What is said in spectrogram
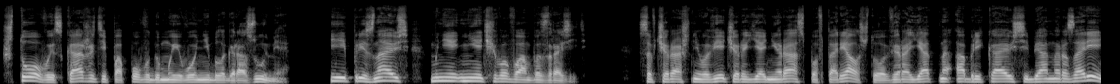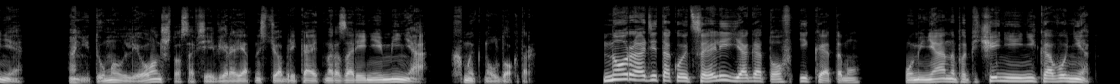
что вы скажете по поводу моего неблагоразумия. И, признаюсь, мне нечего вам возразить. Со вчерашнего вечера я не раз повторял, что, вероятно, обрекаю себя на разорение. А не думал ли он, что со всей вероятностью обрекает на разорение меня? хмыкнул доктор. Но ради такой цели я готов и к этому. У меня на попечении никого нет.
